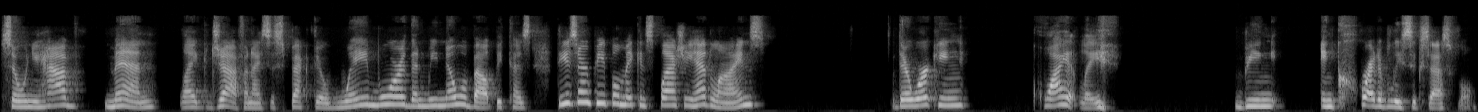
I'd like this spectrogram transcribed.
So when you have men like Jeff, and I suspect they're way more than we know about because these aren't people making splashy headlines. They're working quietly, being incredibly successful.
